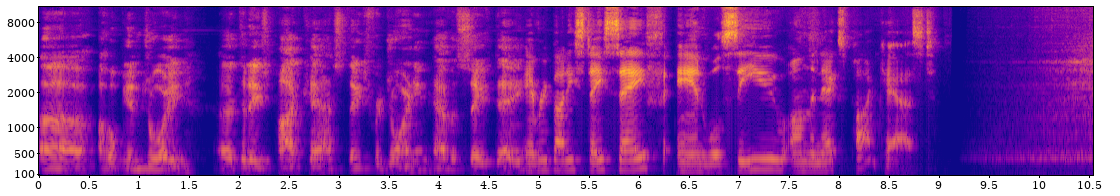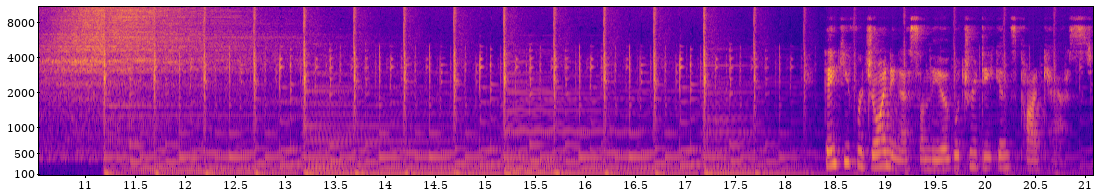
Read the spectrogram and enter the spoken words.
uh, I hope you enjoyed uh, today's podcast. Thanks for joining. Have a safe day. Everybody stay safe, and we'll see you on the next podcast. Thank you for joining us on the Ogletree Deakins podcast.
